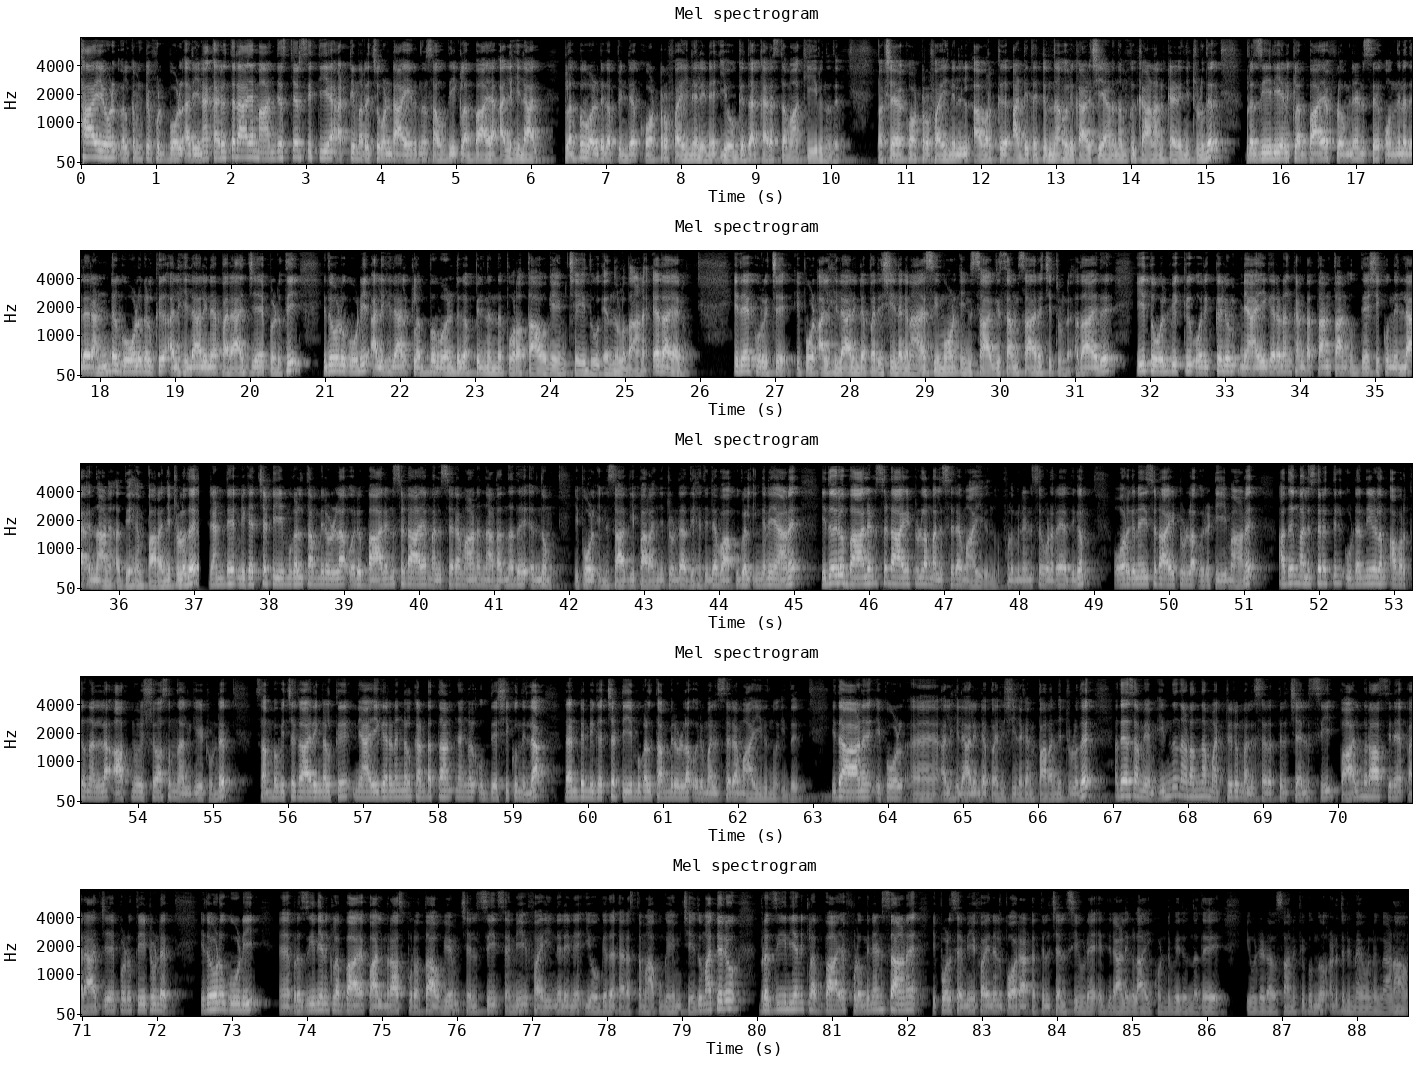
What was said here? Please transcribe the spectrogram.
Hi all welcome to football arena കരുത്തരായ Manchester സിറ്റിയെ അട്ടിമറിച്ചുകൊണ്ടായിരുന്നു സൗദി ക്ലബ്ബായ അൽ ഹിലാൽ ക്ലബ്ബ് വേൾഡ് കപ്പിന്റെ ക്വാർട്ടർ ഫൈനലിന് യോഗ്യത കരസ്ഥമാക്കിയിരുന്നത്. പക്ഷേ ക്വാർട്ടർ ഫൈനലിൽ അവർക്ക് അടിതെറ്റുന്ന ഒരു കാഴ്ചയാണ് നമുക്ക് കാണാൻ കഴിഞ്ഞിട്ടുള്ളത്. ബ്രസീലിയൻ ക്ലബ്ബായ ഫ്ലൊമിനൻസ് ഒന്നിനെതിരെ രണ്ട് ഗോളുകൾക്ക് അൽഹിലാലിനെ പരാജയപ്പെടുത്തി. ഇതോടുകൂടി അൽഹിലാൽ ക്ലബ്ബ് വേൾഡ് കപ്പിൽ നിന്ന് പുറത്താവുകയും ചെയ്തു എന്നുള്ളതാണ്. ഏതായാലും ഇതേക്കുറിച്ച് ഇപ്പോൾ അൽ ഹിലാലിന്റെ പരിശീലകനായ സിമോൺ ഇൻസാഗി സംസാരിച്ചിട്ടുണ്ട്. അതായത് ഈ തോൽവിക്ക് ഒരിക്കലും ന്യായീകരണം കണ്ടെത്താൻ താൻ ഉദ്ദേശിക്കുന്നില്ല എന്നാണ് അദ്ദേഹം പറഞ്ഞിട്ടുള്ളത്. രണ്ട് മികച്ച ടീമുകൾ തമ്മിലുള്ള ഒരു ബാലൻസ്ഡ് ആയ മത്സരമാണ് നടന്നത് എന്നും ഇപ്പോൾ ഇൻസാഗി പറഞ്ഞിട്ടുണ്ട്. അദ്ദേഹത്തിന്റെ വാക്കുകൾ ഇങ്ങനെയാണ്. ഇതൊരു ബാലൻസ്ഡ് ആയിട്ടുള്ള മത്സരമായിരുന്നു. ഫുൾമിനൻസ് വളരെയധികം ഓർഗനൈസ്ഡ് ആയിട്ടുള്ള ഒരു ടീമാണ് അത് മത്സരത്തിൽ ഉടനീളം അവർക്ക് നല്ല ആത്മവിശ്വാസം നൽകിയിട്ടുണ്ട്. സംഭവിച്ച കാര്യങ്ങൾക്ക് ന്യായീകരണങ്ങൾ കണ്ടെത്താൻ ഞങ്ങൾ ഉദ്ദേശിക്കുന്നില്ല. രണ്ട് മികച്ച ടീമുകൾ തമ്മിലുള്ള ഒരു മത്സരമായിരുന്നു ഇത്. ഇതാണ് ഇപ്പോൾ അൽ ഹിലാലിന്റെ പരിശീലകൻ പറഞ്ഞിട്ടുള്ളത്. അതേസമയം ഇന്ന് നടന്ന മറ്റൊരു മത്സരത്തിൽ ചെൽസി പാൽമറാസിനെ പരാജയപ്പെടുത്തിയിട്ടുണ്ട്. ഇതോടുകൂടി ബ്രസീലിയൻ ക്ലബ്ബായ പാൽമറാസ് പുറത്താവുകയും ചെൽസി സെമി ഫൈനലിന് യോഗ്യത കരസ്ഥമാക്കുകയും ചെയ്തു. മറ്റൊരു ബ്രസീലിയൻ ക്ലബ്ബായ ഫ്ലുമിനൻസ് ആണ് ഇപ്പോൾ സെമി ഫൈനൽ പോരാട്ടത്തിൽ ചെൽസിയുടെ എതിരാളികളായി കൊണ്ടുവരുന്നത്. ഇവിടെ അവസാനിപ്പിക്കുന്നു. അടുത്തൊരു മേ കൊണ്ടും കാണാം.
